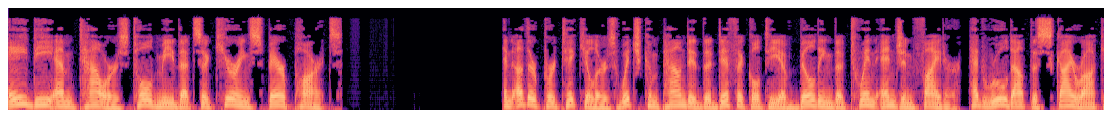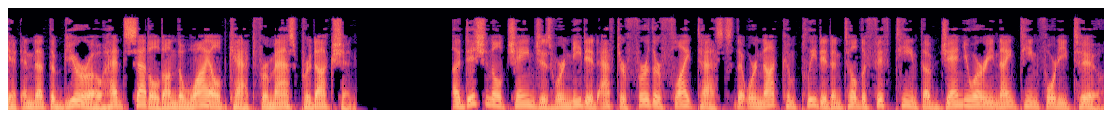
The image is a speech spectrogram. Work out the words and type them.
ADM Towers told me that securing spare parts and other particulars which compounded the difficulty of building the twin-engine fighter, had ruled out the Skyrocket and that the Bureau had settled on the Wildcat for mass production. Additional changes were needed after further flight tests that were not completed until 15 January 1942.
